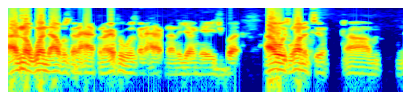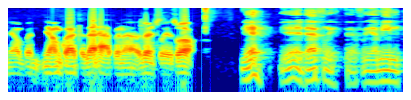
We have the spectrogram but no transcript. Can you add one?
I don't know when that was going to happen or if it was going to happen at a young age, but I always wanted to. Um, you know, but you know, I'm glad that that happened uh, eventually as well. Yeah, yeah, definitely, definitely. I mean,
